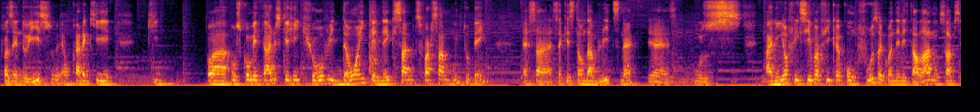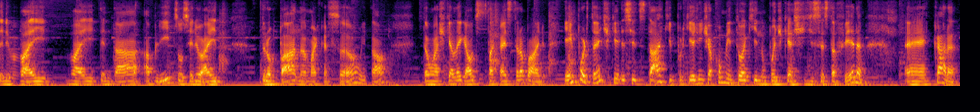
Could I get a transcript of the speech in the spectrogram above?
fazendo isso. É um cara que, que os comentários que a gente ouve dão a entender que sabe disfarçar muito bem essa, essa questão da blitz, né? É, os, a linha ofensiva fica confusa quando ele tá lá, não sabe se ele vai, vai tentar a blitz ou se ele vai dropar na marcação e tal. Então acho que é legal destacar esse trabalho. E é importante que ele se destaque, porque a gente já comentou aqui no podcast de sexta-feira. É, cara,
